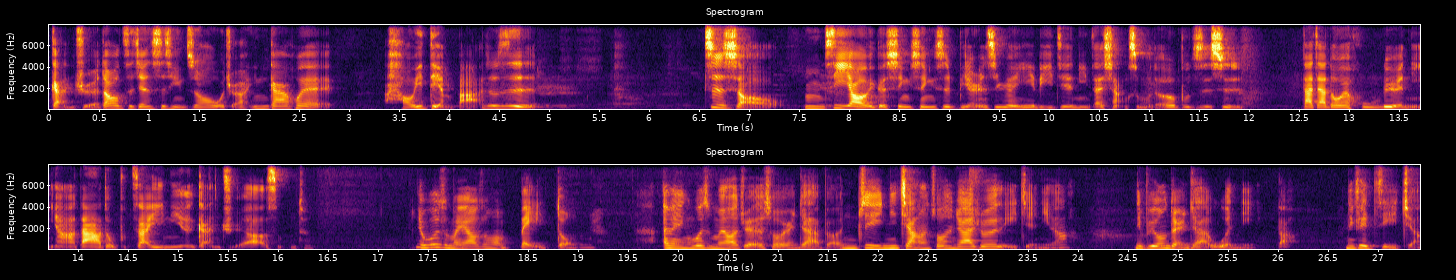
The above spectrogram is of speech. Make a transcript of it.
感觉到这件事情之后，我觉得应该会好一点吧。就是至少你自己要有一个信心，是别人是愿意理解你在想什么的，而不只是大家都会忽略你啊，大家都不在意你的感觉啊什么的。你为什么要这么被动？艾明，你为什么要觉得说人家不要你自己你讲了之后，人家就会理解你啦？你不用等人家来问你吧？你可以自己讲。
